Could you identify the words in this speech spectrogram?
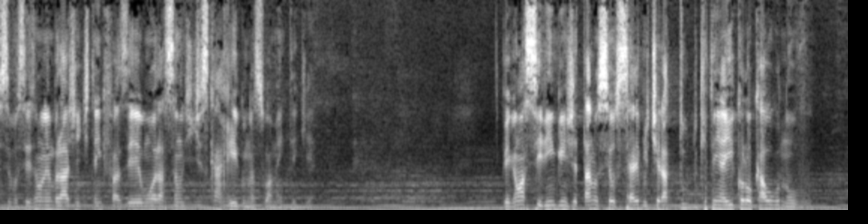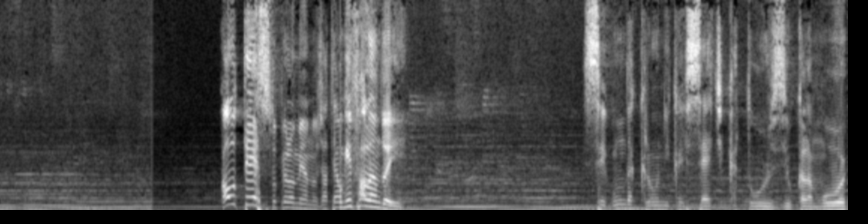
Se vocês não lembrar, a gente tem que fazer uma oração de descarrego na sua mente aqui. Pegar uma seringa, injetar no seu cérebro, tirar tudo que tem aí e colocar algo novo. Qual o texto, pelo menos? Já tem alguém falando aí. Segunda Crônicas 7,14, o clamor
